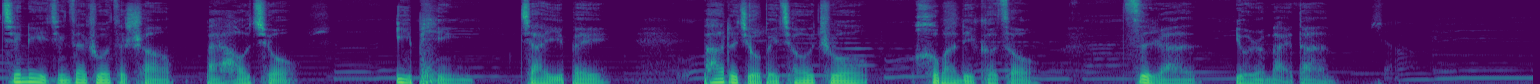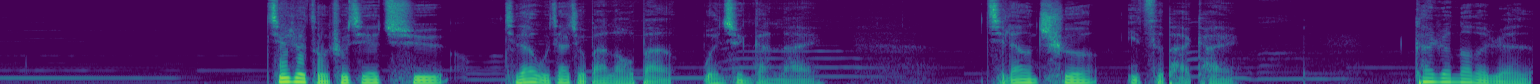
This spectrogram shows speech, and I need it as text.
经理已经在桌子上摆好酒，一瓶加一杯，啪的酒杯敲桌，喝完立刻走，自然有人买单。接着走出街区，其他五家酒吧老板闻讯赶来，几辆车依次排开，看热闹的人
